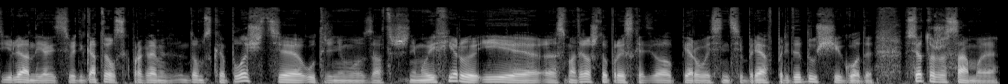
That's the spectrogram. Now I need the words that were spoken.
Юлиан, я сегодня готовился к программе «Домская площадь», э, утреннему завтрашнему эфиру, и смотрел, что происходило 1 сентября в предыдущие годы. Все то же самое.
